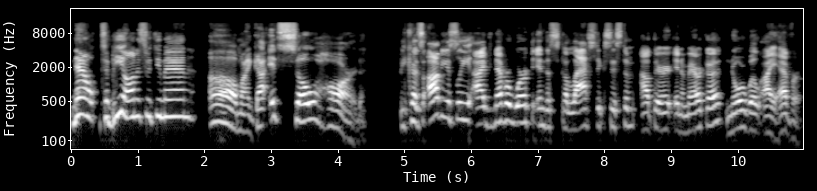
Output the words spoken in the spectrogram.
Now, to be honest with you, man, oh my God, it's so hard because obviously I've never worked in the scholastic system out there in America, nor will I ever.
